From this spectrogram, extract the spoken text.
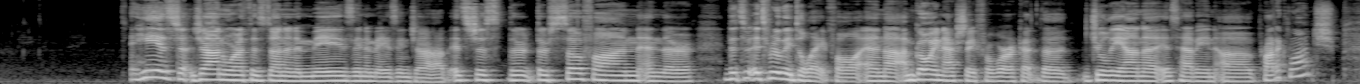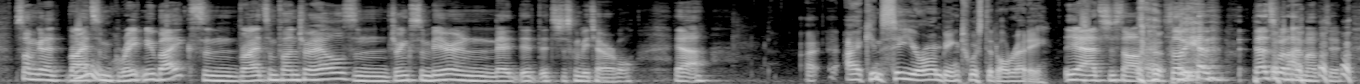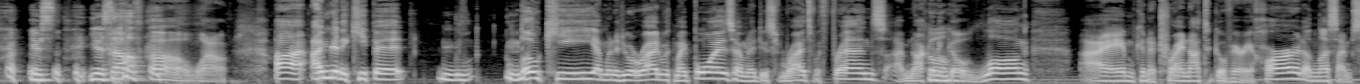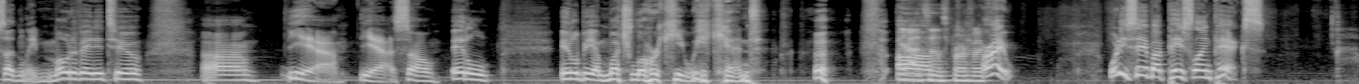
He is John Worth has done an amazing, amazing job. It's just they're they're so fun and they're it's, it's really delightful. And uh, I'm going actually for work at the Juliana is having a product launch, so I'm gonna ride some great new bikes and ride some fun trails and drink some beer and it, it, it's just gonna be terrible. Yeah. I, I can see your arm being twisted already. Yeah, it's just awful. So yeah, that's what I'm up to. Your, yourself? Oh wow! Uh, I'm going to keep it low key. I'm going to do a ride with my boys. I'm going to do some rides with friends. I'm not going to go long. I am going to try not to go very hard unless I'm suddenly motivated to. Uh, yeah, yeah. So it'll it'll be a much lower key weekend. Yeah, it sounds perfect. All right. What do you say about Paceline picks?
